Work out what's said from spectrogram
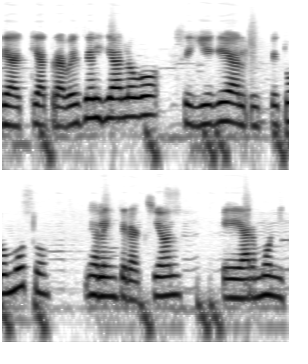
de que a través del diálogo se llegue al respeto mutuo y a la interacción eh, armónica.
